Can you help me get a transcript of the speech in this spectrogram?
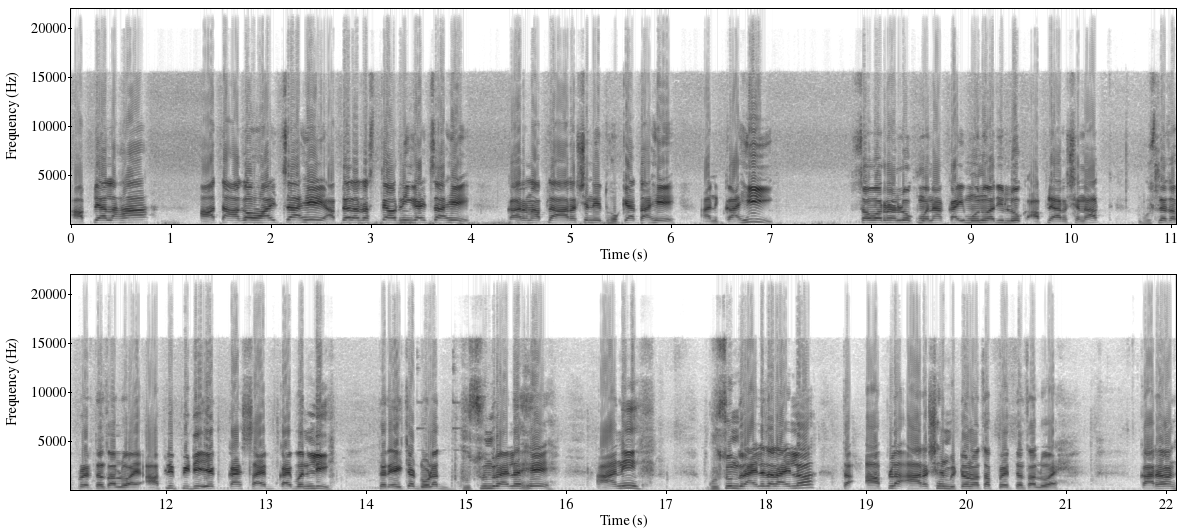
आपल्याला हा आता आगाव व्हायचा आहे आपल्याला रस्त्यावर निघायचं आहे. कारण आपलं आरक्षण हे धोक्यात आहे. आणि काही सवर्ण लोक म्हणा काही मनुवादी लोक आपल्या आरक्षणात घुसण्याचा प्रयत्न चालू आहे. आपली पिढी एक काय साहेब काय बनली? तर याच्या डोळ्यात घुसून राहिलं हे. आणि घुसून राहिलं तर राहिलं तर आपलं आरक्षण मिटवण्याचा प्रयत्न चालू आहे. कारण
